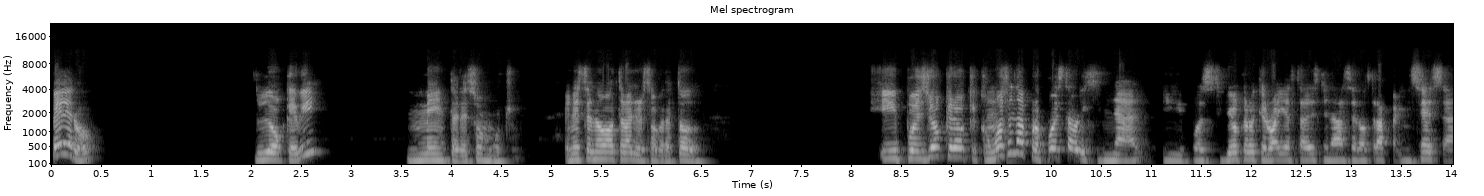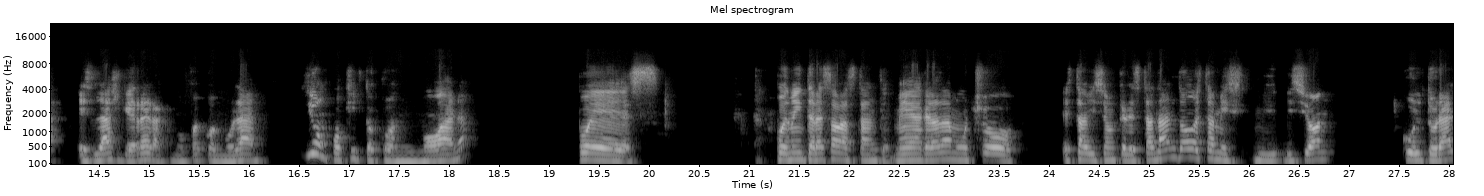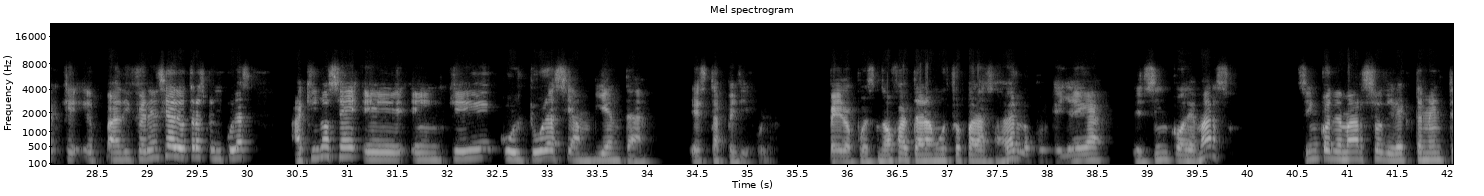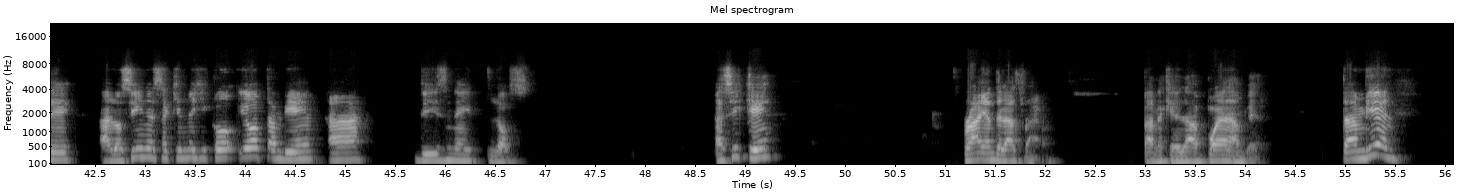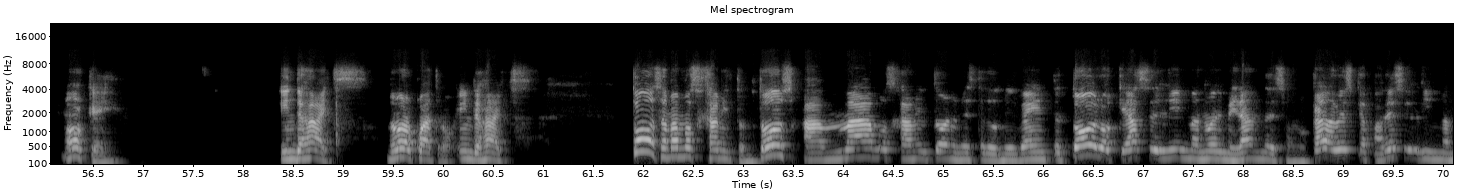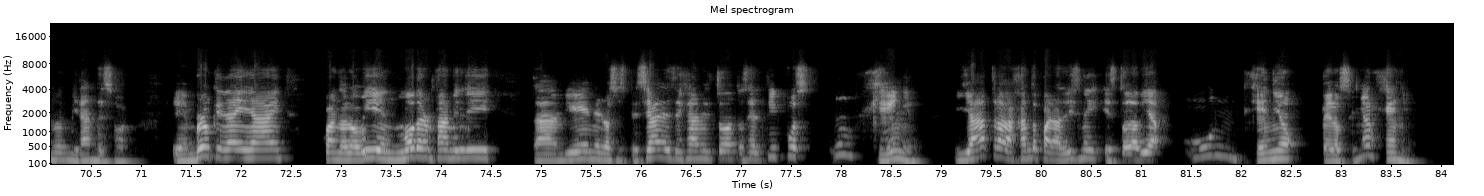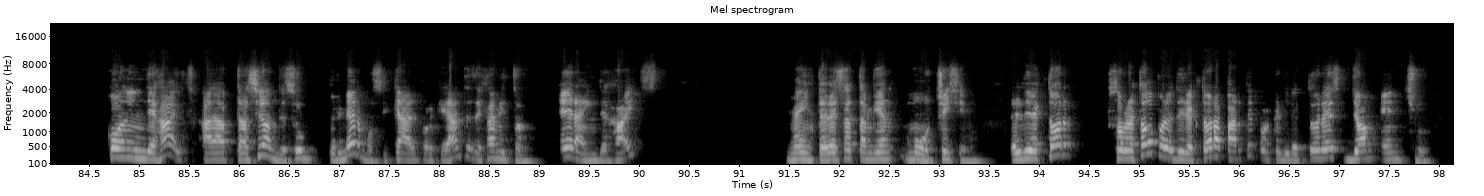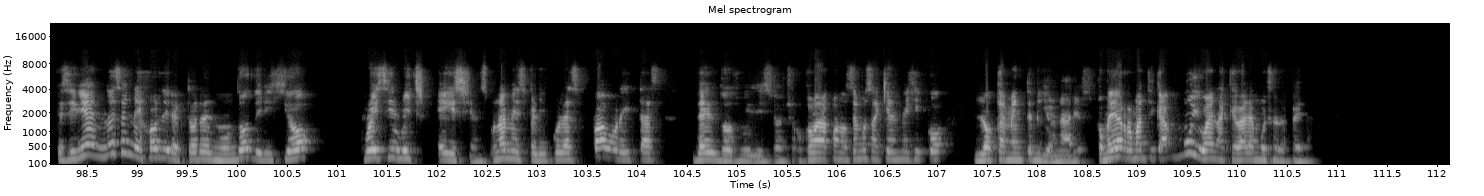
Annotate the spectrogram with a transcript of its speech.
pero lo que vi me interesó mucho, en este nuevo tráiler sobre todo. Y pues yo creo que como es una propuesta original, y pues yo creo que Raya está destinada a ser otra princesa, slash guerrera, como fue con Mulan, y un poquito con Moana, pues, pues me interesa bastante. Me agrada mucho esta visión que le está dando, esta visión cultural, que eh, a diferencia de otras películas, aquí no sé eh, en qué cultura se ambienta esta película, pero pues no faltará mucho para saberlo, porque llega el 5 de marzo. 5 de marzo directamente a los cines aquí en México y también a Disney Plus. Así que, Ryan The Last Round, para que la puedan ver. También, ok. In the Heights, número 4, In the Heights. Todos amamos Hamilton, todos amamos Hamilton en este 2020, todo lo que hace Lin Manuel Miranda de solo, cada vez que aparece Lin Manuel Miranda solo. En Brooklyn 99, cuando lo vi en Modern Family, también en los especiales de Hamilton, entonces el tipo es un genio. Ya trabajando para Disney es todavía un genio, pero señor genio. Con In the Heights, adaptación de su primer musical, porque antes de Hamilton era In the Heights, me interesa también muchísimo. El director, sobre todo por el director aparte, porque el director es John N. Chu, que si bien no es el mejor director del mundo, dirigió Crazy Rich Asians, una de mis películas favoritas del 2018, como la conocemos aquí en México, Locamente Millonarios. Comedia romántica muy buena que vale mucho la pena.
